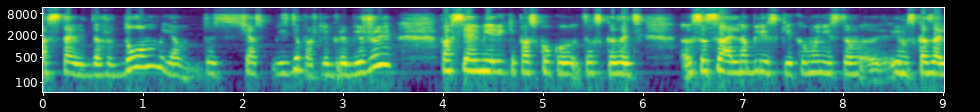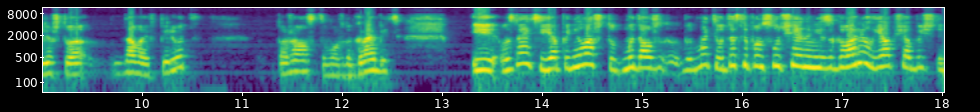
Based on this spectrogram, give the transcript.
оставить даже дом. Я, то есть сейчас везде пошли грабежи по всей Америке, поскольку, так сказать, социально близкие коммунистам э, им сказали, что давай вперед, пожалуйста, можно грабить. И вы знаете, я поняла, что мы должны, понимаете, вот если бы он случайно не заговорил, я вообще обычно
